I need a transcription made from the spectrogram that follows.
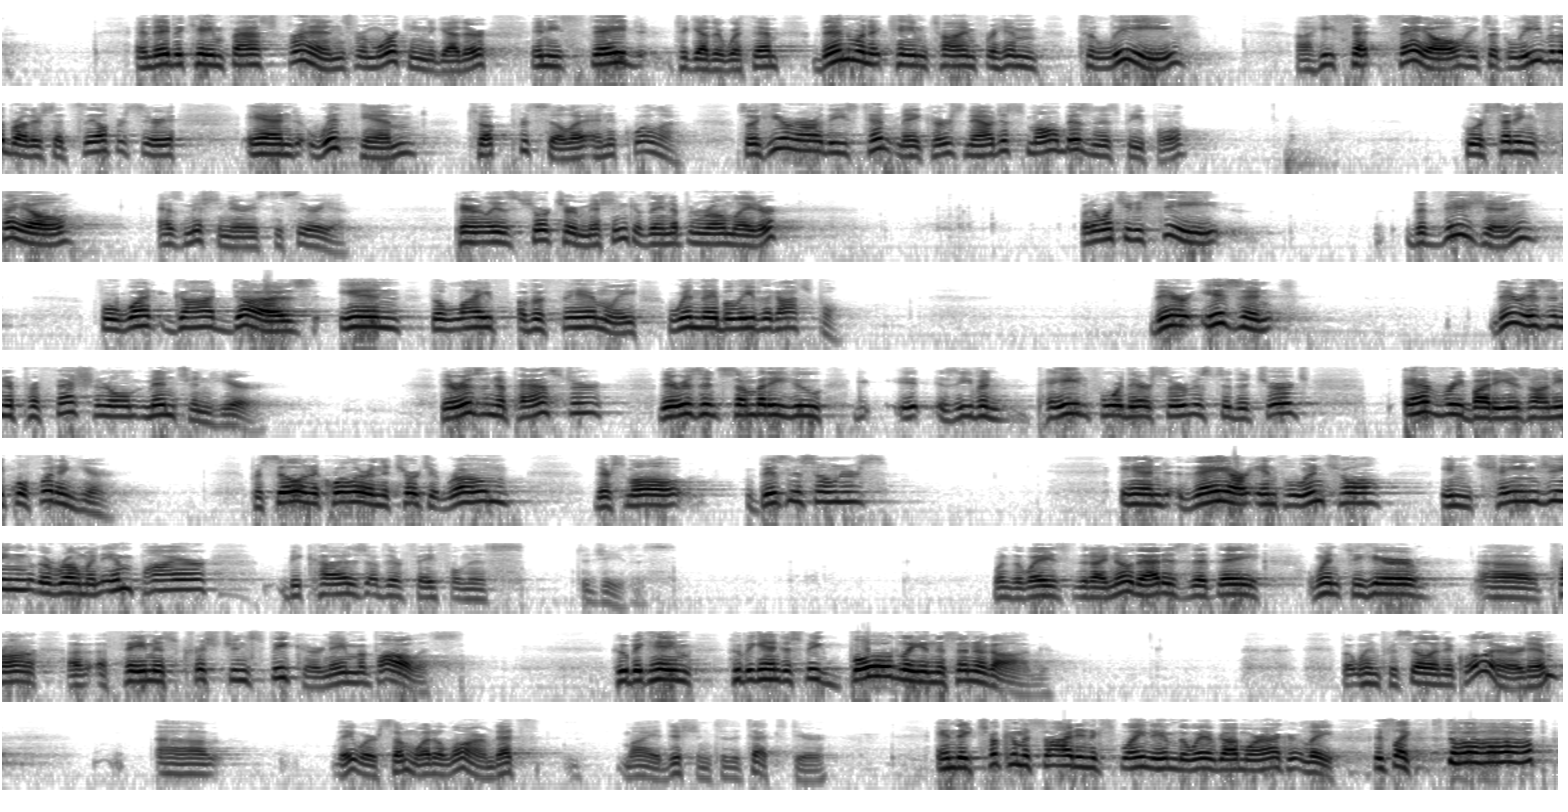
And they became fast friends from working together, and he stayed together with them. Then when it came time for him to leave, uh, he set sail, he took leave of the brothers, set sail for Syria, and with him took Priscilla and Aquila. So here are these tent makers, now just small business people, who are setting sail as missionaries to Syria. Apparently, it's a short term mission because they end up in Rome later. But I want you to see the vision for what God does in the life of a family when they believe the gospel. There isn't, there isn't a professional mentioned here. There isn't a pastor. There isn't somebody who is even paid for their service to the church. Everybody is on equal footing here. Priscilla and Aquila in the church at Rome. They're small business owners. And they are influential in changing the Roman Empire because of their faithfulness to Jesus. One of the ways that I know that is that they went to hear uh, a famous Christian speaker named Apollos, who became who began to speak boldly in the synagogue. But when Priscilla and Aquila heard him, uh, they were somewhat alarmed. That's my addition to the text here. And they took him aside and explained to him the way of God more accurately. It's like, stop!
